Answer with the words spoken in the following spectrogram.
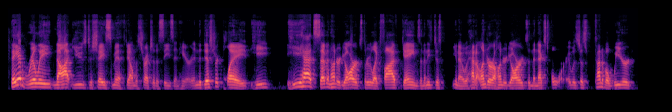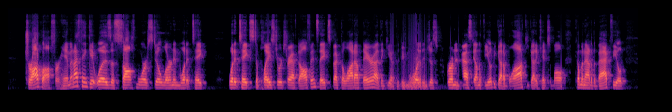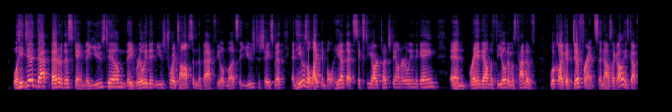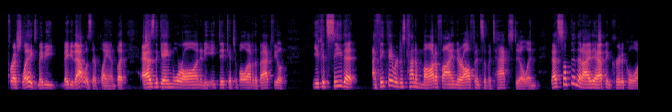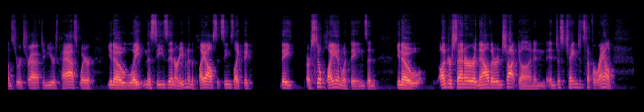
they had really not used Deshae Smith down the stretch of the season here. In the district play, he he had 700 yards through like five games, and then he just you know had under 100 yards in the next four. It was just kind of a weird drop off for him, and I think it was a sophomore still learning what it take what it takes to play Stuarts Draft offense. They expect a lot out there. I think you have to do more than just running fast down the field. You got to block. You got to catch the ball coming out of the backfield. Well, he did that better this game. They used him. They really didn't use Troy Thompson in the backfield much. They used Deshae Smith, and he was a lightning bolt. He had that 60 yard touchdown early in the game and ran down the field and was kind of looked like a difference. And I was like, oh, he's got fresh legs. Maybe maybe that was their plan. But as the game wore on, and he, he did catch a ball out of the backfield, you could see that I think they were just kind of modifying their offensive attack still. And that's something that I have been critical on Stuarts Draft in years past, where you know, late in the season or even in the playoffs, it seems like they they are still playing with things and you know under center and now they're in shotgun and and just changing stuff around.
